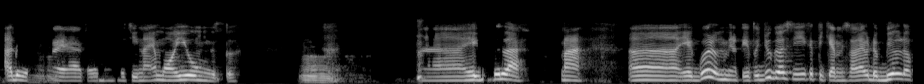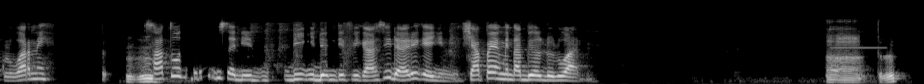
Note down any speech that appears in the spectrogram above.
aduh uh. kayak kalau bahasa Cina ya moyung gitu uh. nah ya gitulah nah uh, ya gue ngeliat itu juga sih ketika misalnya udah bill udah keluar nih uh-huh. satu bisa di, diidentifikasi dari kayak gini siapa yang minta bill duluan uh, terus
